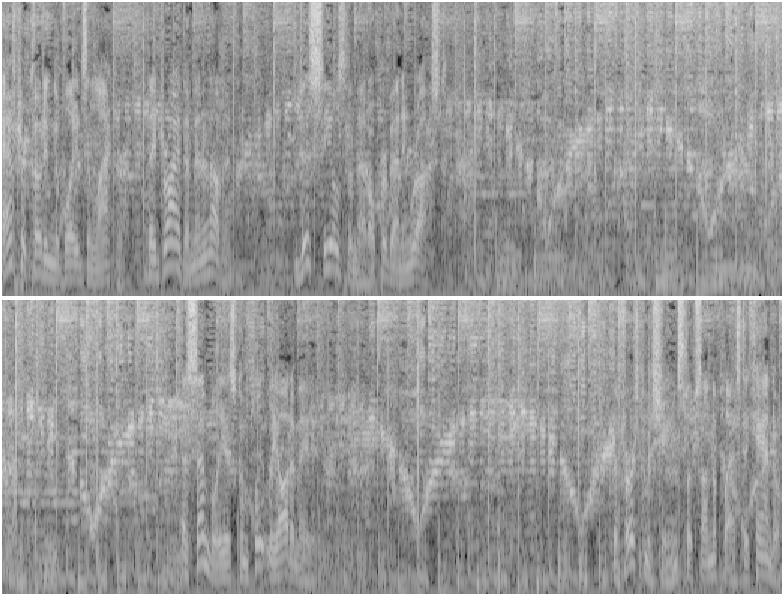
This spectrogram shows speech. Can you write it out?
After coating the blades in lacquer, they dry them in an oven. This seals the metal, preventing rust. Assembly is completely automated. The first machine slips on the plastic handle.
